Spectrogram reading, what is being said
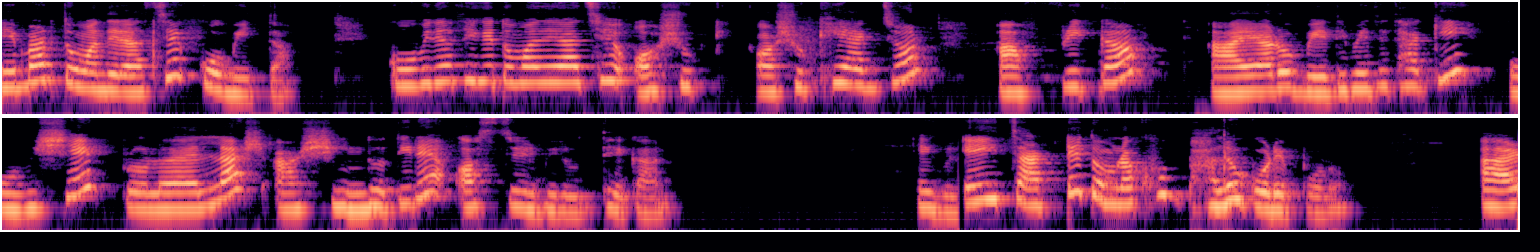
এবার তোমাদের আছে কবিতা। কবিতা থেকে তোমাদের আছে অসুখ, অসুখী একজন, আফ্রিকা, আয় আরও বেঁধে বেঁধে থাকি, অভিষেক, প্রলয়োল্লাস আর সিন্ধু তীরে অস্ত্রের বিরুদ্ধে গান। এগুলো। এই চারটে তোমরা খুব ভালো করে পড়ো। আর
